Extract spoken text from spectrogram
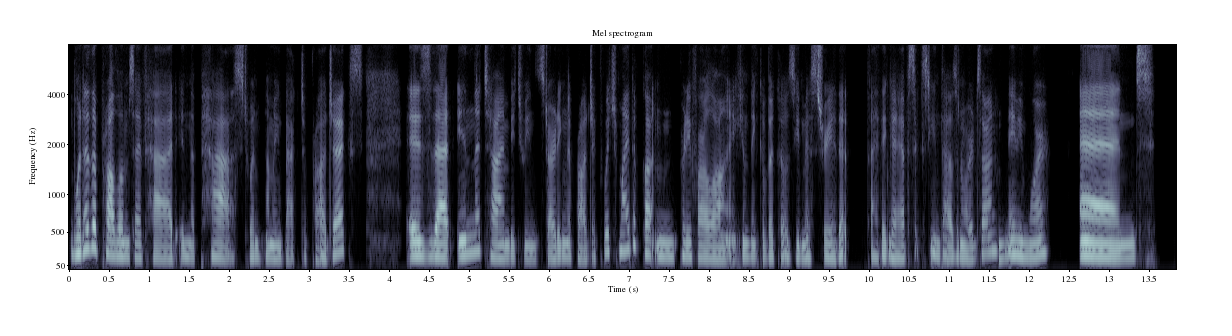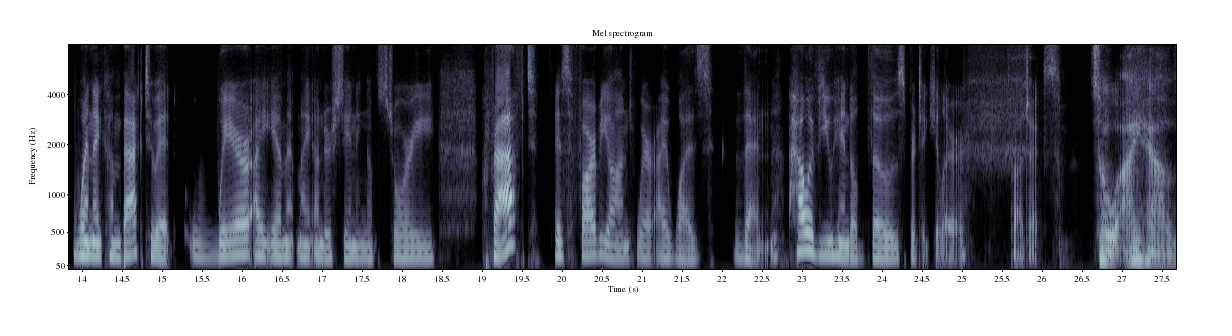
One of the problems I've had in the past when coming back to projects is that in the time between starting the project, which might have gotten pretty far along, I can think of a cozy mystery that I think I have 16,000 words on, maybe more. And when I come back to it, where I am at my understanding of story craft is far beyond where I was then. How have you handled those particular projects? So I have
